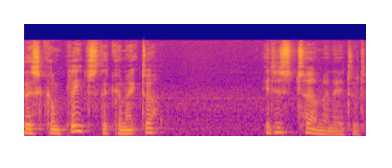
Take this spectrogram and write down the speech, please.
This completes the connector. It is terminated.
